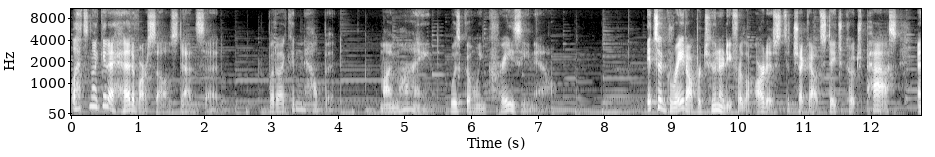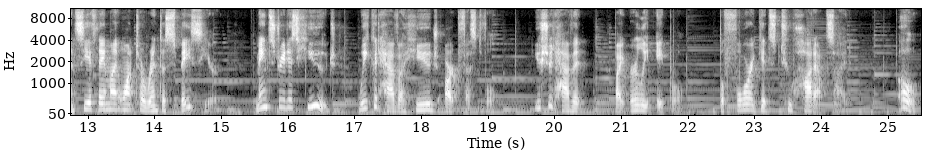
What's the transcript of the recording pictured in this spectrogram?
Let's not get ahead of ourselves, Dad said. But I couldn't help it. My mind was going crazy now. It's a great opportunity for the artists to check out Stagecoach Pass and see if they might want to rent a space here. Main Street is huge. We could have a huge art festival. You should have it by early April, before it gets too hot outside. Oh,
